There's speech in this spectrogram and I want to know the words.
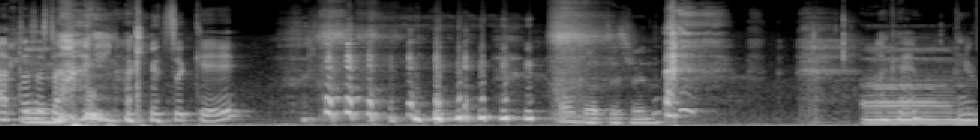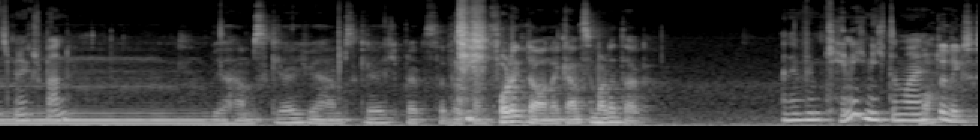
Ah, das ist der Michael Douglas, okay. Oh Gottes Willen. Okay, jetzt bin ich gespannt. Wir haben es gleich, wir haben es gleich. Bleibt es einfach dran. Falling Down, ein ganz normaler Tag. Ah, Den Film kenne ich nicht einmal. Macht ja nichts.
